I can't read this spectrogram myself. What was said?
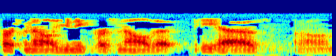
personnel, unique personnel that he has. Um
